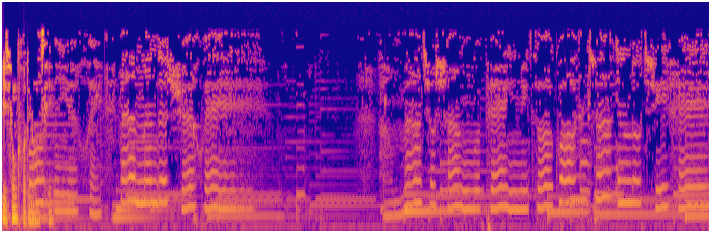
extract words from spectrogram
一胸口的勇气。漆黑，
